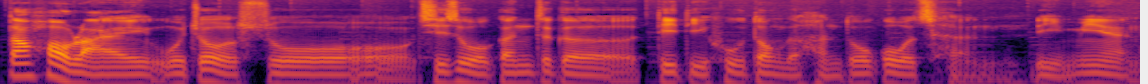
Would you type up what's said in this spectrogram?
到后来我就说，其实我跟这个弟弟互动的很多过程里面，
